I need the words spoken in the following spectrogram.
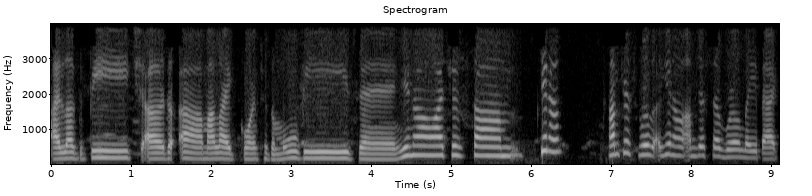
I love the beach. Uh, um, I like going to the movies, and you know, I just, um, you know, I'm just real. You know, I'm just a real laid back,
